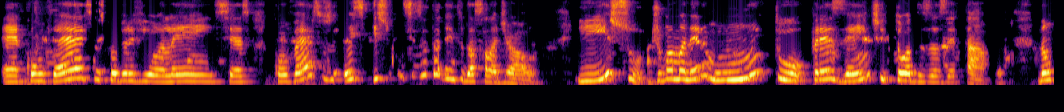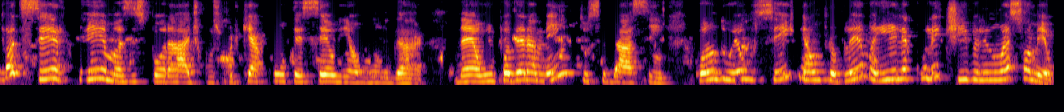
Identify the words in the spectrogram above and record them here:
é, conversas sobre violências, conversas. Isso precisa estar dentro da sala de aula. E isso de uma maneira muito presente em todas as etapas. Não pode ser temas esporádicos porque aconteceu em algum lugar. Né? O empoderamento se dá assim, quando eu sei que há um problema e ele é coletivo, ele não é só meu.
